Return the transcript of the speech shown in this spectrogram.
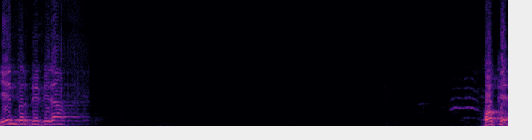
ಏನ್ ಬರ್ದಿದ್ದೀರಾ? Okay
